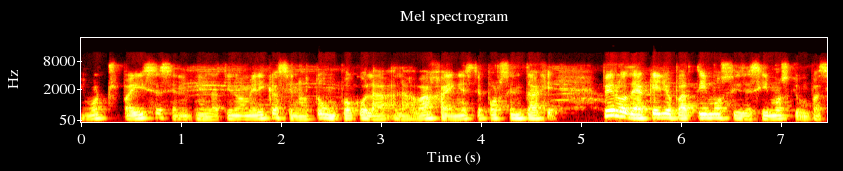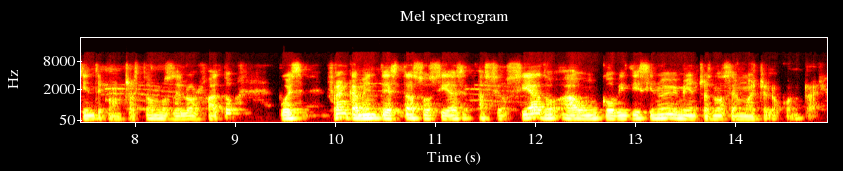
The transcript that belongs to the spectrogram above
en otros países, en, Latinoamérica, se notó un poco la, baja en este porcentaje, pero de aquello partimos y decimos que un paciente con trastornos del olfato, pues francamente está asociado a un COVID-19 mientras no se muestre lo contrario.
